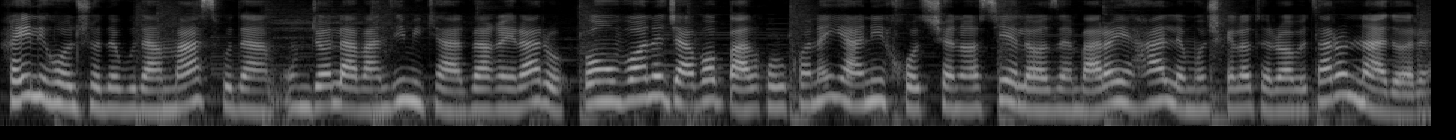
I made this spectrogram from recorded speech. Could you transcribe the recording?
خیلی هول شده بودم مس بودم اونجا لوندی می‌کرد و غیره رو به عنوان جواب بلغور کنه یعنی خودشناسی لازم برای حل مشکلات رابطه رو نداره.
